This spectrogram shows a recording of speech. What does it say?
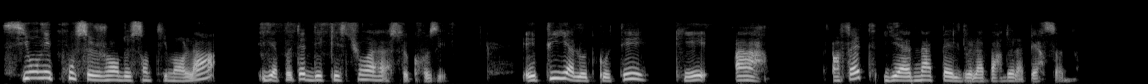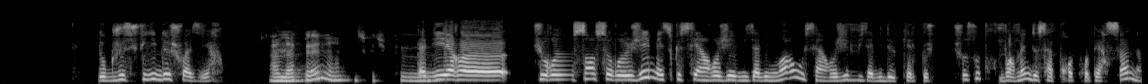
si on éprouve ce genre de sentiment-là, il y a peut-être des questions à se creuser. Et puis il y a l'autre côté qui est, ah, en fait, il y a un appel de la part de la personne. Donc, je suis libre de choisir. Un appel hein, Est-ce que tu peux... C'est-à-dire, euh, tu ressens ce rejet, mais est-ce que c'est un rejet vis-à-vis de moi ou c'est un rejet vis-à-vis de quelque chose d'autre, voire même de sa propre personne?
